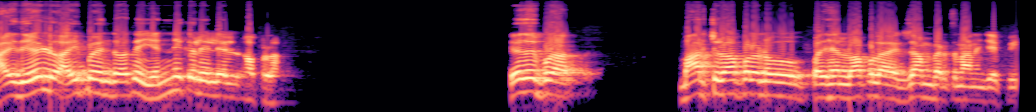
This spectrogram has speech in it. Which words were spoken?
ఐదేళ్ళు అయిపోయిన తర్వాత ఎన్నికలు వెళ్ళే లోపల. ఏదో ఇప్పుడు మార్చి లోపల నువ్వు పదిహేను లోపల ఎగ్జామ్ పెడుతున్నానని చెప్పి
